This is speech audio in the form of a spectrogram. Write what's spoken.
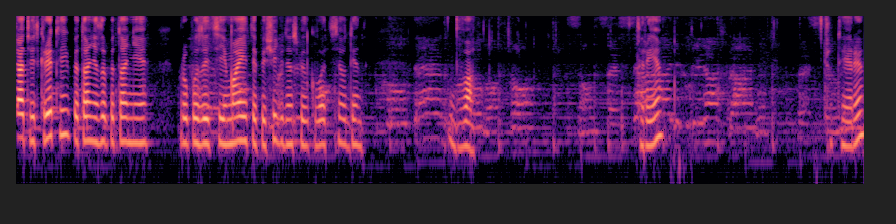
Чат відкритий. Питання, запитання, пропозиції маєте. Пишіть, будемо спілкуватися. Один, два, три, чотири.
